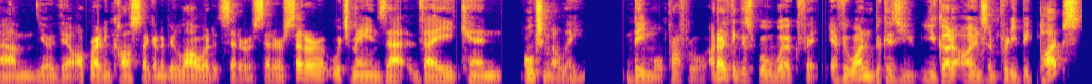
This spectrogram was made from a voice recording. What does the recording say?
Um, you know, their operating costs are going to be lowered, et cetera, et cetera, et cetera, which means that they can ultimately be more profitable. I don't think this will work for everyone because you, you got to own some pretty big pipes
